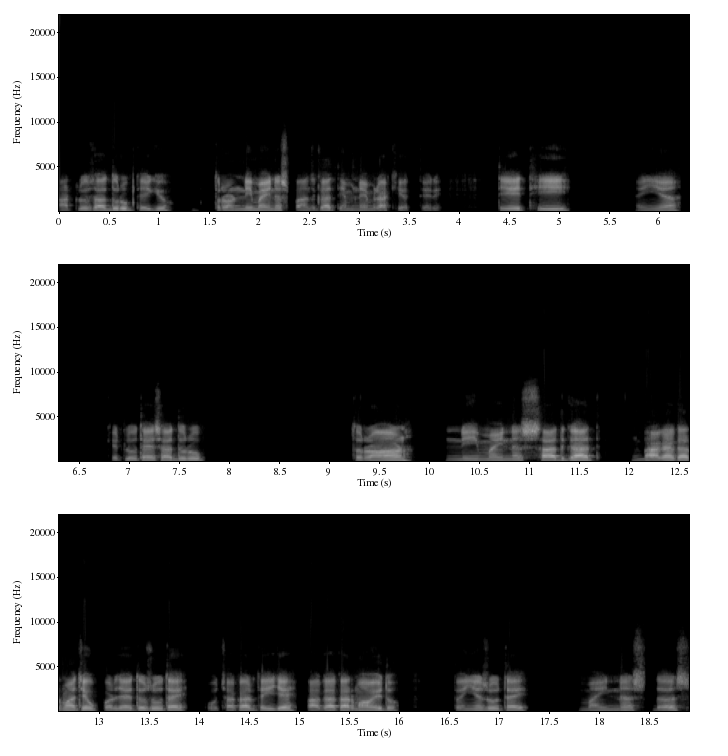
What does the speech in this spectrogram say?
આટલું સાદુરૂપ થઈ ગયું. ત્રણની માઇનસ પાંચ ઘાત એમને એમ રાખીએ અત્યારે. તેથી અહીંયા કેટલું થાય સાદુરૂપ? ત્રણની માઇનસ સાત ઘાત ભાગાકારમાં છે ઉપર જાય તો શું થાય? ઓછાકાર થઈ જાય. ભાગાકારમાં હોય તો. તો અહીંયા શું થાય? માઇનસ દસ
